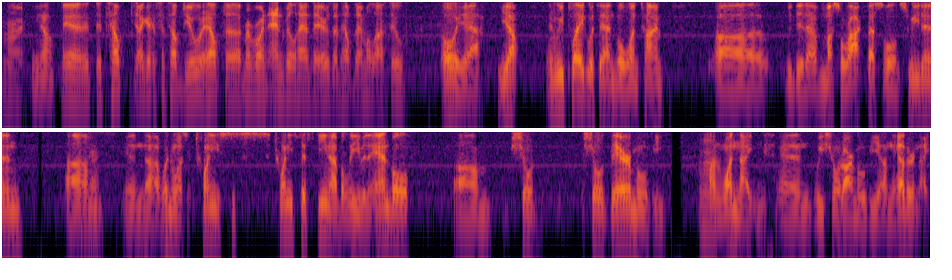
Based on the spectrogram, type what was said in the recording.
Right. you know. Yeah, it, it's helped. I guess it's helped you. It helped. Uh, remember when Anvil had theirs? That helped them a lot too. Oh yeah, yeah. And we played with Anvil one time. Uh, we did a Muscle Rock Festival in Sweden. Um, Okay. In uh, when was it? 20, 2015, I believe. And Anvil um, showed showed their movie Mhm. on one night, and, and we showed our movie on the other night.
